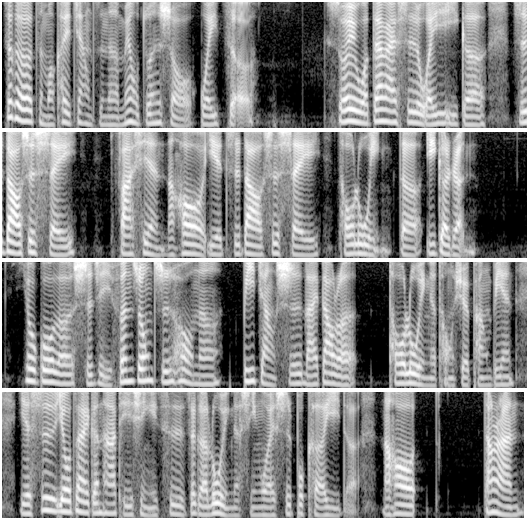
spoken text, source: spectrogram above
这个怎么可以这样子呢？没有遵守规则。所以我大概是唯一一个知道是谁发现，然后也知道是谁偷录影的一个人。”又过了十几分钟之后呢，B 讲师来到了偷录影的同学旁边，也是又再跟他提醒一次，这个录影的行为是不可以的。然后，当然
